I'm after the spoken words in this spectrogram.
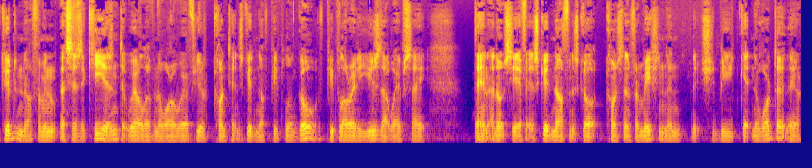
good enough, I mean, this is the key, isn't it? We all live in a world where if your content's good enough, people will go. If people already use that website, then I don't see if it's good enough and it's got constant information, then it should be getting the word out there.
